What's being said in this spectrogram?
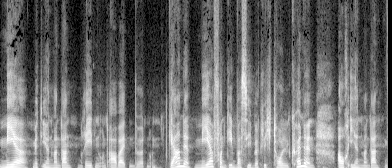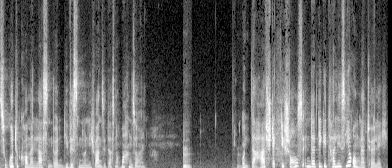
mehr mit ihren Mandanten reden und arbeiten würden und gerne mehr von dem, was sie wirklich toll können, auch ihren Mandanten zugutekommen lassen würden. Die wissen nur nicht, wann sie das noch machen sollen. Hm. Und da steckt die Chance in der Digitalisierung natürlich.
